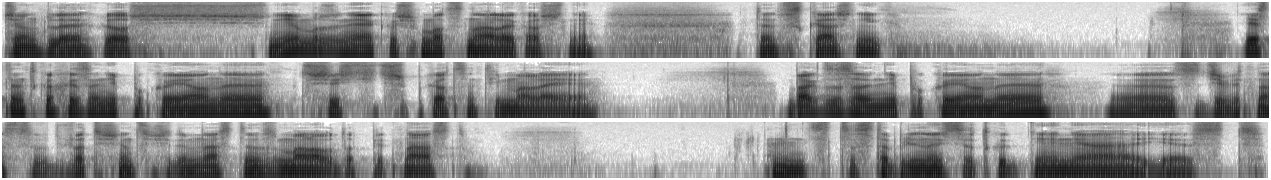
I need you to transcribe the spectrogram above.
ciągle rośnie, może nie jakoś mocno, ale rośnie ten wskaźnik. Jestem trochę zaniepokojony, 33% i maleje. Bardzo zaniepokojony, e, z 19 w 2017 zmalał do 15. Więc ta stabilność zatrudnienia jest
